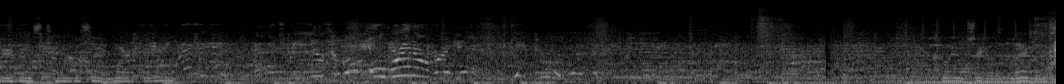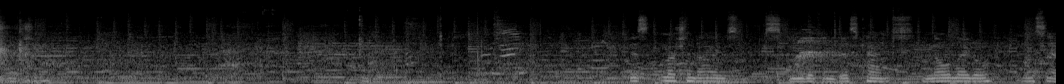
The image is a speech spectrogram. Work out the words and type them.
Everything's 10% marked off. over and over again. Go ahead and check out the Lego section. This merchandise excluded from discounts. No Lego on sale.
